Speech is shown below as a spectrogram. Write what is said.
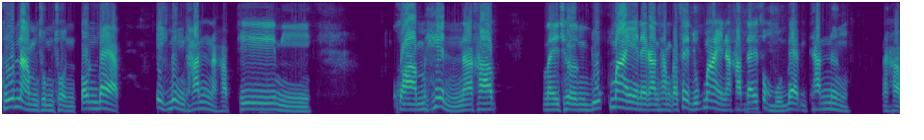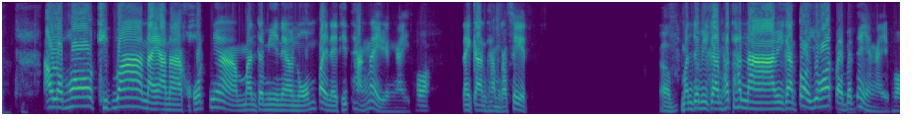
ผู้นำชุมชนต้นแบบอีกหนึ่งท่านนะครับ ที่มีความเห็นนะครับ ในเชิงยุคใหม่ในการทำเกษตรยุคใหม่นะครับ ได้สมบูรณ์แบบอีกท่านหนึ่งนะครับ เอาแล้วพ่อคิดว่าในอนาคตเนี่ย มันจะมีแนวโน้มไปในทิศทางไหนยังไงพ่อในการทำเกษตร ครับมันจะมีการพัฒนามีการต่อยอดไปเป็นได้ยังไงพ่อ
